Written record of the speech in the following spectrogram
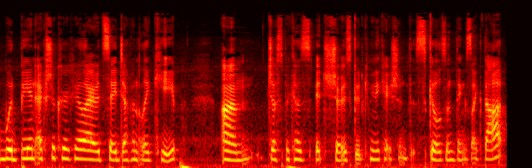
would be an extracurricular. I would say definitely keep, um, just because it shows good communication skills and things like that.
